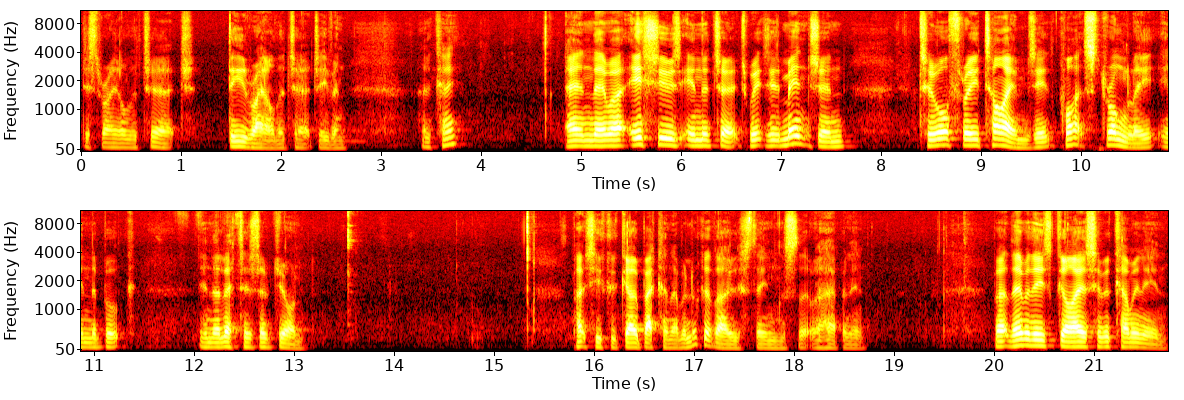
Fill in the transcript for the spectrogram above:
disrail the church derail the church even okay? And there were issues in the church which is mentioned two or three times quite strongly in the book in the letters of john. Perhaps you could go back and have a look at those things that were happening but there were these guys who were coming in.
